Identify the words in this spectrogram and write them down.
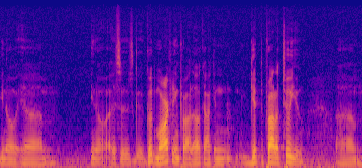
You know, um, you know, it's, it's, a good marketing product. I can get the product to you. Um,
